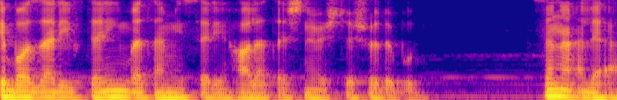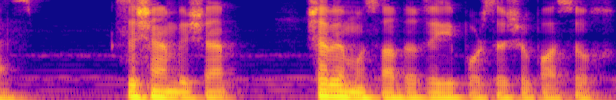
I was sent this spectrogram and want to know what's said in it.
که با ظریفترین و تمیزترین حالتش نوشته شده بود. سه نعل اسب. سه شنبه شب شب مسابقه پرسش و پاسخ.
